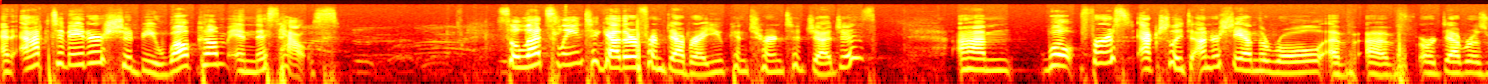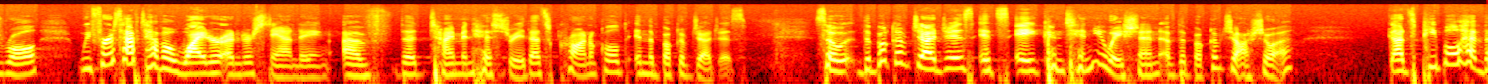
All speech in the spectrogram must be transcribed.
An activator should be welcome in this house. So let's lean together from Deborah. You can turn to Judges. Um, well, first, actually, to understand the role of, of, or Deborah's role, we first have to have a wider understanding of the time in history that's chronicled in the book of Judges. So, the book of Judges, it's a continuation of the book of Joshua. God's people have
